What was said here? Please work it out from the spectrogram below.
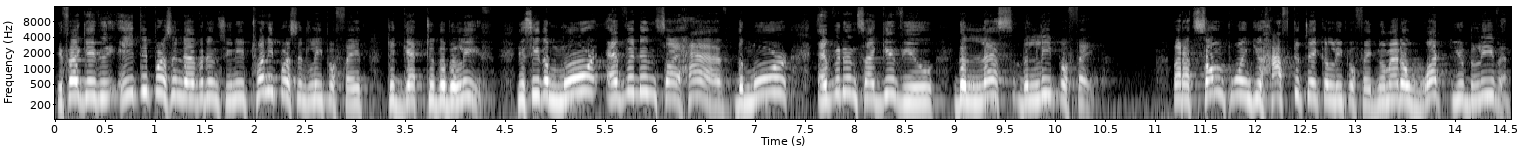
If I gave you 80% evidence, you need 20% leap of faith to get to the belief. You see, the more evidence I have, the more evidence I give you, the less the leap of faith. But at some point, you have to take a leap of faith, no matter what you believe in.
